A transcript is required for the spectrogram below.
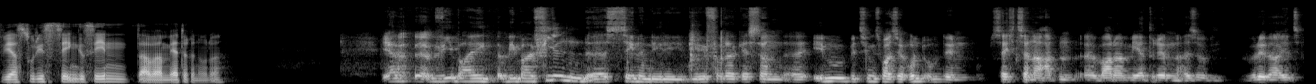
wie hast du die Szenen gesehen? Da war mehr drin, oder? Ja, äh, wie bei, wie bei vielen äh, Szenen, die die, die Förder gestern äh, im beziehungsweise rund um den 16er hatten, äh, war da mehr drin. Also würde da jetzt,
